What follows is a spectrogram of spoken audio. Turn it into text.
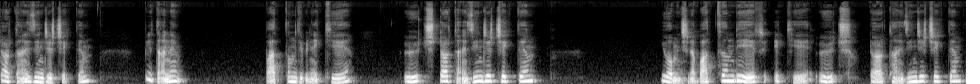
4 tane zincir çektim. Bir tane battım dibine 2, 3, 4 tane zincir çektim. Yuvamın içine battım. 1, 2, 3, 4 tane zincir çektim.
